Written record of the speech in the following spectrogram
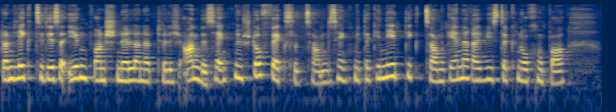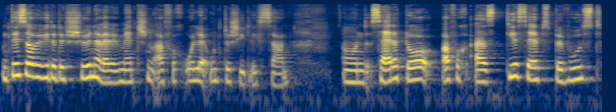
dann legt sich das auch irgendwann schneller natürlich an. Das hängt mit dem Stoffwechsel zusammen, das hängt mit der Genetik zusammen, generell wie ist der Knochenbau. Und das ist aber wieder das Schöne, weil wir Menschen einfach alle unterschiedlich sind. Und sei dir da einfach als dir selbst bewusst,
